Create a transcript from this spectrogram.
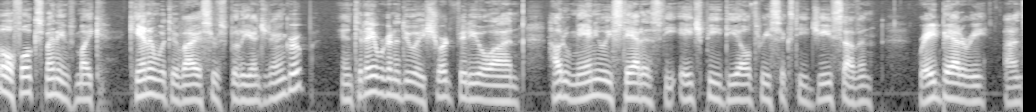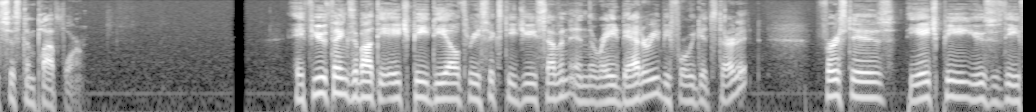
Hello folks, my name is Mike Cannon with the Avaya Serviceability Engineering Group and today we're going to do a short video on how to manually status the HP DL360 G7 RAID battery on system platform. A few things about the HP DL360 G7 and the RAID battery before we get started. First is the HP uses the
